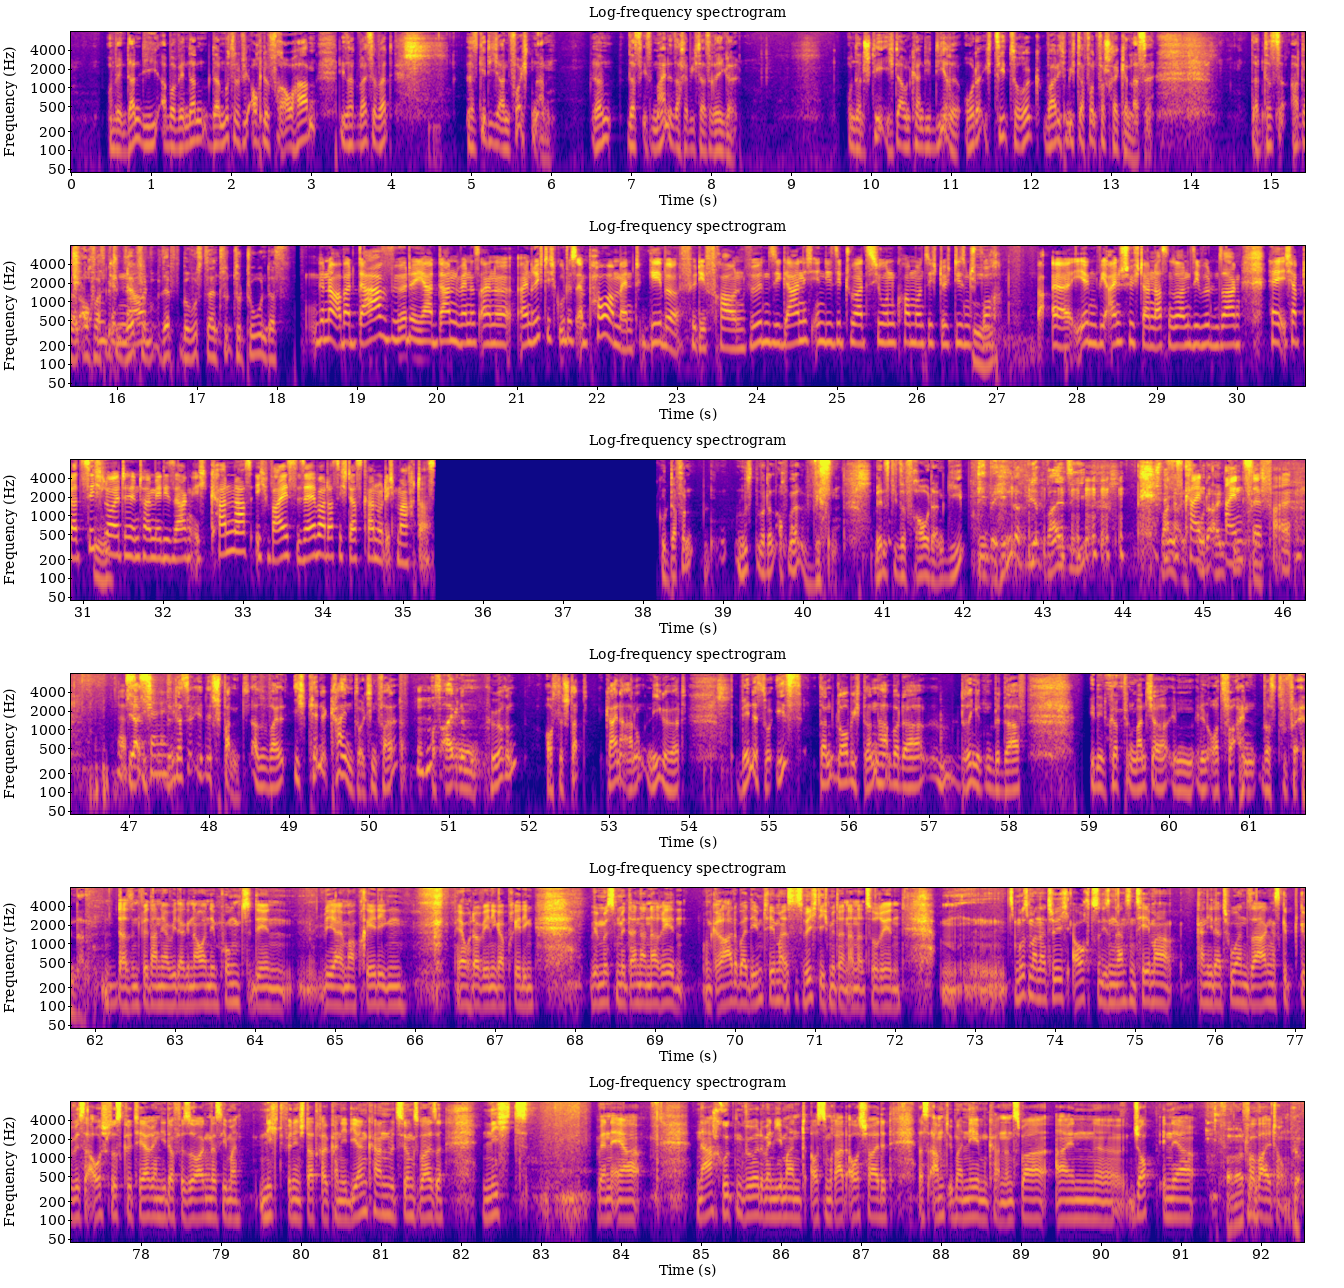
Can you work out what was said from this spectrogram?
Und wenn dann die, aber wenn dann, dann muss natürlich auch eine Frau haben, die sagt, weißt du was, das geht dich an Feuchten an. Ja, das ist meine Sache, wie ich das regel. und dann stehe ich da und kandidiere. Oder ich ziehe zurück, weil ich mich davon verschrecken lasse. Das hat dann auch was mit genau. dem Selbstbewusstsein zu, zu, tun. Dass genau, aber da würde ja dann, wenn es eine, ein richtig gutes Empowerment gäbe für die Frauen, würden sie gar nicht in die Situation kommen und sich durch diesen Spruch mhm. äh, irgendwie einschüchtern lassen, sondern sie würden sagen, hey, ich habe da zig mhm. Leute hinter mir, die sagen, ich kann das, ich weiß selber, dass ich das kann und ich mache das. Gut, davon müssten wir dann auch mal wissen. Wenn es diese Frau dann gibt, die behindert wird, weil sie schwanger das ist, kein oder ein Einzelfall. Das ja, ist ich, das ist spannend. Also, weil ich kenne keinen solchen Fall mhm. aus eigenem Hören aus der Stadt. Keine Ahnung, nie gehört. Wenn es so ist, dann glaube ich, dann haben wir da dringenden Bedarf, in den Köpfen mancher im, in den Ortsvereinen was zu verändern. Da sind wir dann ja wieder genau an dem Punkt, den wir ja immer predigen, mehr oder weniger predigen. Wir müssen miteinander reden. Und gerade bei dem Thema ist es wichtig, miteinander zu reden. Jetzt muss man natürlich auch zu diesem ganzen Thema Kandidaturen sagen, es gibt gewisse Ausschlusskriterien, die dafür sorgen, dass jemand nicht für den Stadtrat kandidieren kann, beziehungsweise nicht, wenn er nachrücken würde, wenn jemand aus dem Rat ausscheidet, das Amt übernehmen kann. Und zwar ein äh, Job in der Verwaltung. Verwaltung. Ja.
